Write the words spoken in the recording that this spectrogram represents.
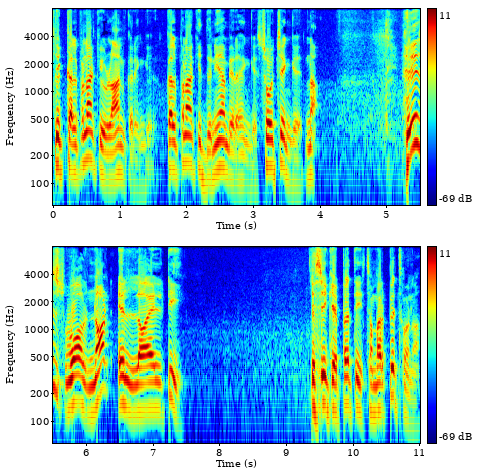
कि कल्पना की उड़ान करेंगे, कल्पना की दुनिया में रहेंगे, सोचेंगे, ना। His was not a loyalty किसी के प्रति समर्पित होना।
